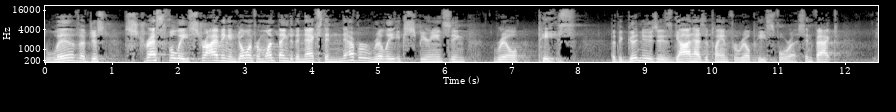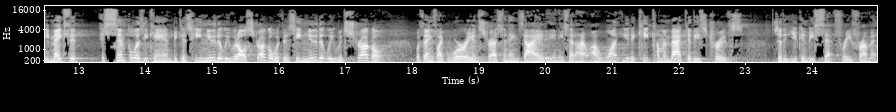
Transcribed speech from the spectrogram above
live, of just stressfully striving and going from one thing to the next and never really experiencing real peace? But the good news is God has a plan for real peace for us. In fact, He makes it as simple as He can because He knew that we would all struggle with this. He knew that we would struggle with things like worry and stress and anxiety. And He said, I, I want you to keep coming back to these truths so that you can be set free from it.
